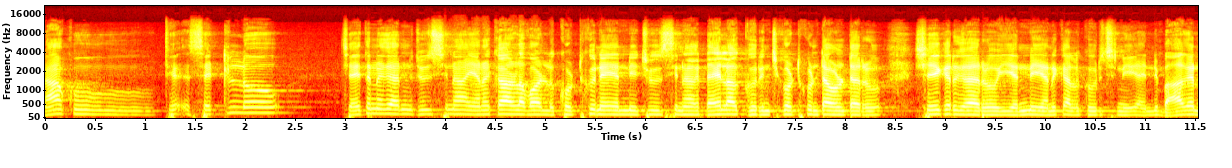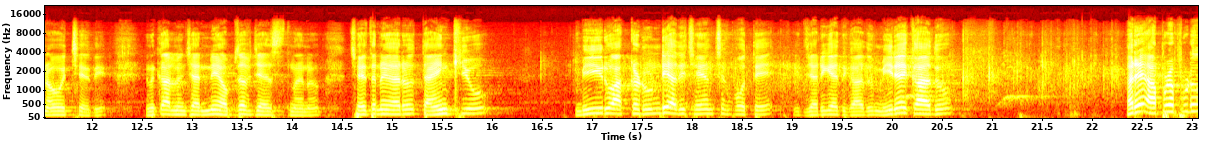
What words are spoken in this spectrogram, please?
నాకు సెట్లో చైతన్య గారిని చూసిన వెనకాల వాళ్ళు కొట్టుకునేవన్నీ చూసిన డైలాగ్ గురించి కొట్టుకుంటా ఉంటారు. శేఖర్ గారు ఇవన్నీ వెనకాల కూర్చుని అన్నీ బాగా నవ్వొచ్చేది. వెనకాల నుంచి అన్నీ అబ్జర్వ్ చేస్తున్నాను. చైతన్య గారు థ్యాంక్ యూ మీరు అక్కడుండి అది చేయించకపోతే ఇది జరిగేది కాదు మీరే కాదు. అరే అప్పుడప్పుడు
